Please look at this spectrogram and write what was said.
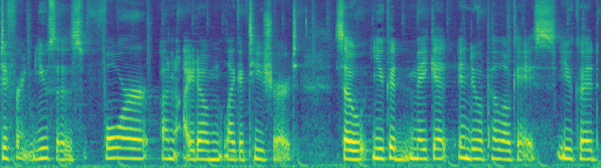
different uses for an item like a t-shirt. So you could make it into a pillowcase. You could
